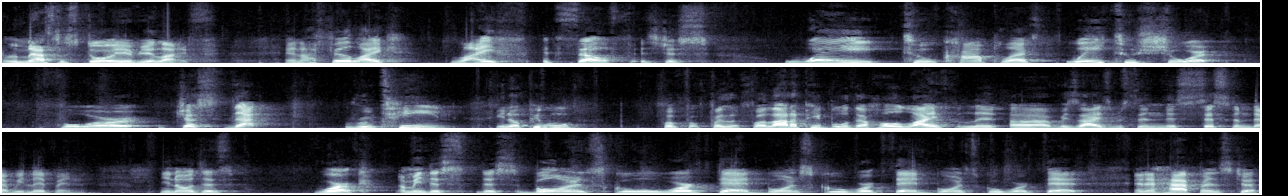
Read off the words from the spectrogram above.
And that's the story of your life. And I feel like life itself is just way too complex, way too short for just that routine. You know, people, for, for, for, for a lot of people, their whole life li- uh, resides within this system that we live in. You know, this work, I mean, this, this born, school, work, dead, born, school, work, dead, born, school, work, dead. And it happens to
